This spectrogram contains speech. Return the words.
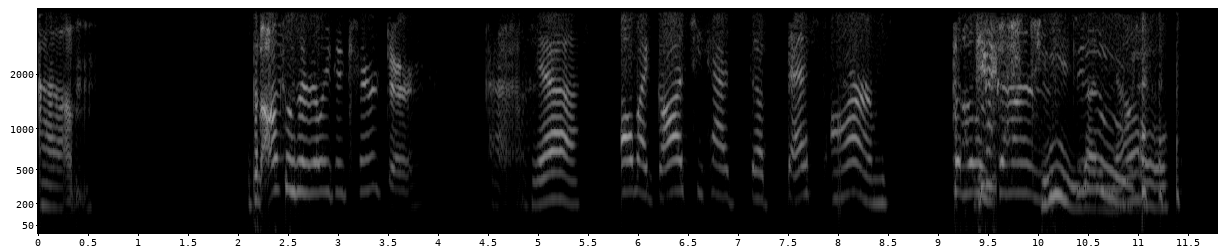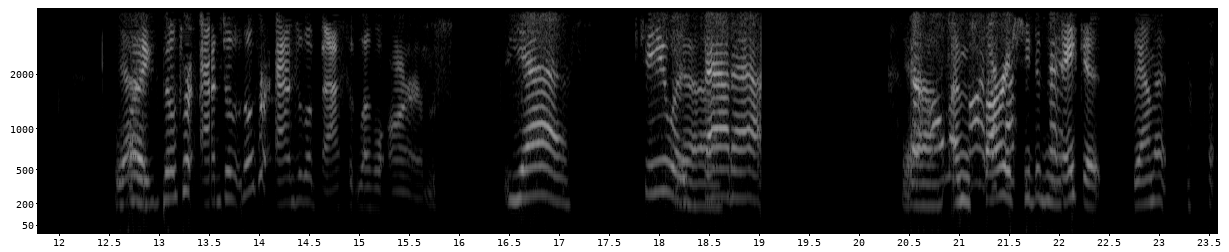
Um, but also is a really good character. Uh, Yeah. Oh my God, she had the best arms. Those guns, Jeez, dude. I know. Yes. Like those were Angela, those were Angela Bassett level arms. Yes, she was Yeah. badass. Yeah. oh I'm God, sorry she didn't say- make it. Damn it.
